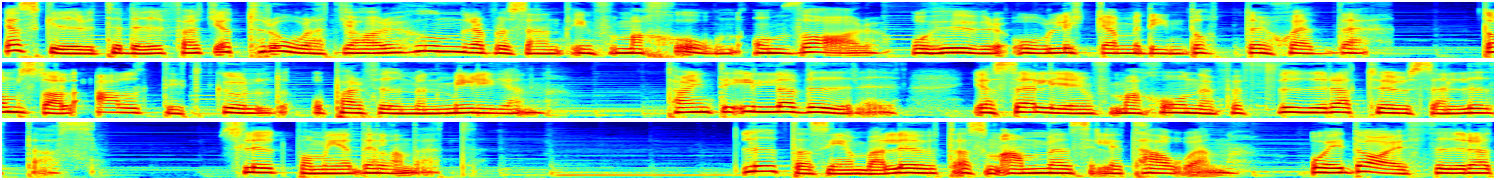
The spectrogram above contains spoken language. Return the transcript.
Jag skriver till dig för att jag tror att jag har 100% information om var och hur olyckan med din dotter skedde. De stal allt ditt guld och parfymen Million. Ta inte illa vid dig. Jag säljer informationen för 4000 litas. Slut på meddelandet. Litas är en valuta som används i Litauen och idag är 4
